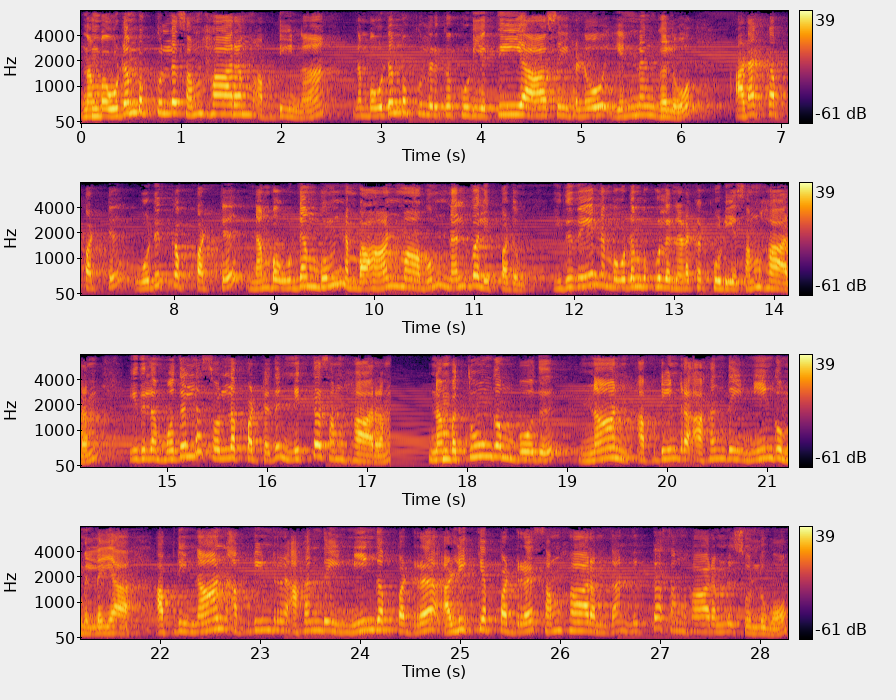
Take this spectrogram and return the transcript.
நம்ம உடம்புக்குள்ள சம்ஹாரம் அப்படின்னா நம்ம உடம்புக்குள்ள இருக்கக்கூடிய தீய ஆசைகளோ எண்ணங்களோ அடக்கப்பட்டு ஒடுக்கப்பட்டு நம்ம உடம்பும் நம்ம ஆன்மாவும் நல்வழிப்படும். இதுவே நம்ம உடம்புக்குள்ள நடக்கக்கூடிய சம்ஹாரம். இதுல முதல்ல சொல்லப்பட்டது நித்த சம்ஹாரம். நம்ம தூங்கும் போது நான் அப்படின்ற அகந்தை நீங்கும் இல்லையா? அப்படி நான் அப்படின்ற அகந்தை நீங்கப்படுற அழிக்கப்படுற சம்ஹாரம் தான் நித்த சம்ஹாரம்னு சொல்லுவோம்.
